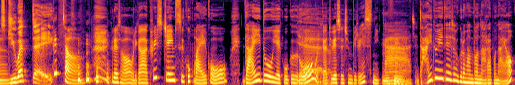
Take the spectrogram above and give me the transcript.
It's duet day. 그쵸? 그래서 우리가 크리스 제임스 곡 말고 나이도의 곡으로 Yeah. 우리가 듀엣을 준비를 했으니까 이제 나이도에 대해서 그럼 한번 알아보나요?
